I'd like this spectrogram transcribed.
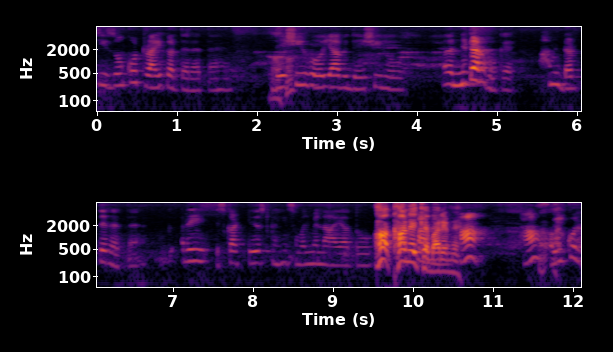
चीज़ों को ट्राई करते रहते हैं हाँ। देशी हो या विदेशी हो निडर होके हम डरते रहते हैं। अरे इसका टेस्ट कहीं समझ में ना आया तो। हाँ खाने अच्छा के बारे में। हाँ हाँ बिल्कुल।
